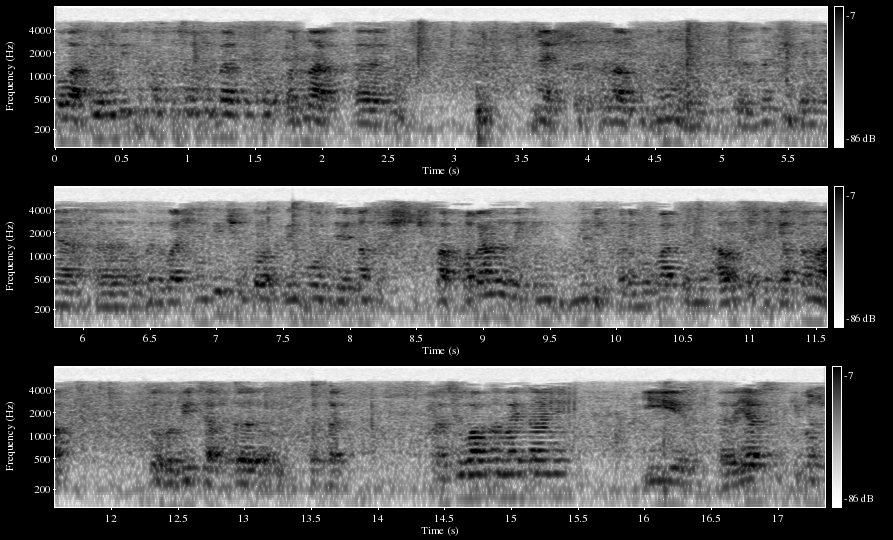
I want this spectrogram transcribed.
була співробітником стосовно Беркуту, однак, е, що сказав минулому засідання е, обвинувачений Дівченко, він був 19 числа поранений і не міг перебувати, але все ж таки автомат цього бійця е, працював на Майдані. І е, я все-таки прошу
